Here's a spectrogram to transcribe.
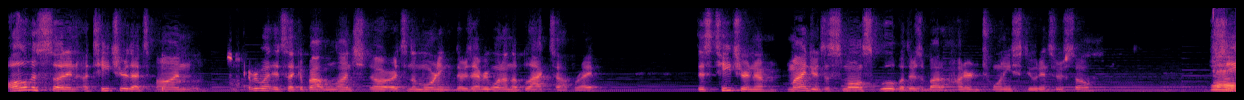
All of a sudden, a teacher that's on everyone. It's like about lunch or it's in the morning. There's everyone on the blacktop, right? This teacher, now, mind you, it's a small school, but there's about 120 students or so. Uh-huh.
